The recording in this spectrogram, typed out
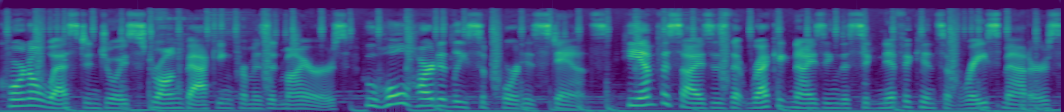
Cornel West enjoys strong backing from his admirers, who wholeheartedly support his stance. He emphasizes that recognizing the significance of race matters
